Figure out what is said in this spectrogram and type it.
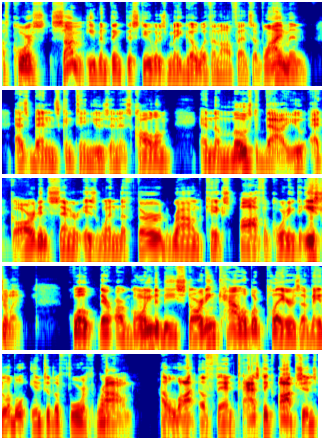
Of course, some even think the Steelers may go with an offensive lineman, as Benz continues in his column, and the most value at guard and center is when the third round kicks off, according to Easterling. Quote, there are going to be starting caliber players available into the fourth round. A lot of fantastic options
